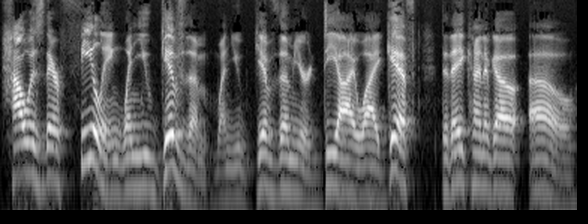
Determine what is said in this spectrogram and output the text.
How is their feeling when you give them? When you give them your DIY gift, do they kind of go, "Oh,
